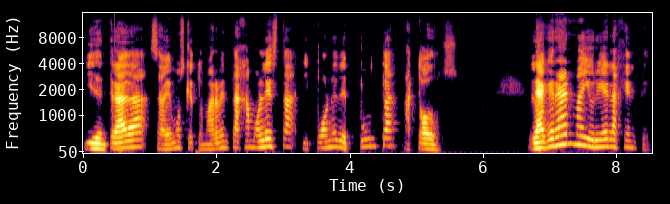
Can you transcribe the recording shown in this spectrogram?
y de entrada sabemos que tomar ventaja molesta y pone de punta a todos. La gran mayoría de la gente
